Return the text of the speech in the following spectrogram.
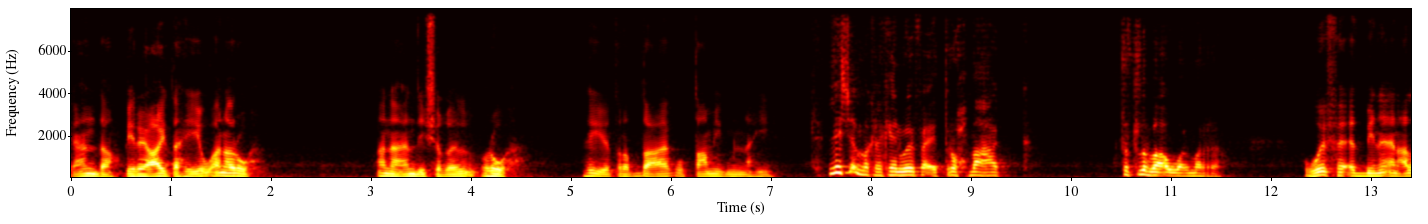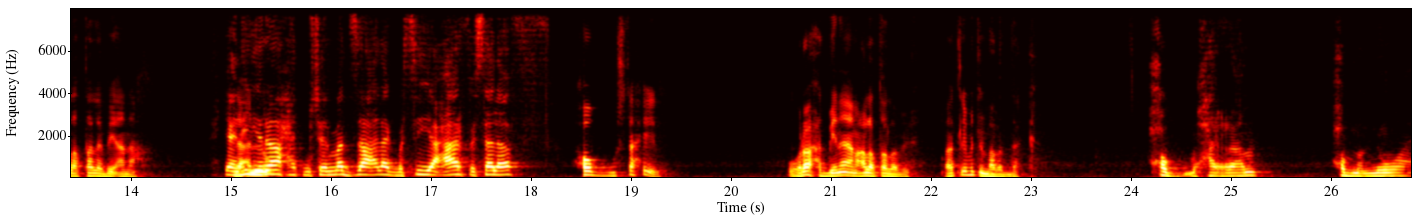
عندها برعايتها هي وأنا أروح. أنا عندي شغل روح. هي ترضعك وبطعميك منها هي. ليش أمك لكان وافقت تروح معك تطلبها أول مرة؟ وافقت بناء على طلبي أنا. يعني هي راحت مشان ما تزعلك بس هي عارفة سلف؟ حب مستحيل. وراحت بناء على طلبي. قالت لي مثل ما بدك. حب محرم؟ حب ممنوع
